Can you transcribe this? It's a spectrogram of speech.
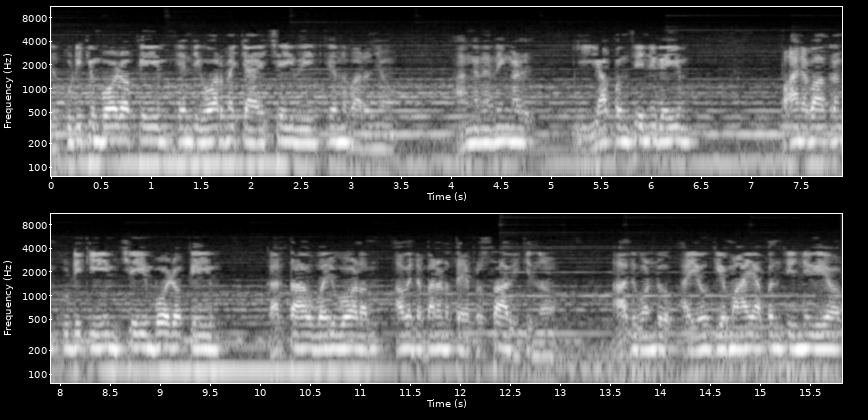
ഇത് കുടിക്കുമ്പോഴൊക്കെയും എന്റെ ഓർമ്മയ്ക്കായി ചെയ്യുവീൻ എന്ന് പറഞ്ഞു. അങ്ങനെ നിങ്ങൾ ഈ അപ്പം തിന്നുകയും പാനപാത്രം കുടിക്കുകയും ചെയ്യുമ്പോഴൊക്കെയും കർത്താവ് വരുവോളം അവന്റെ മരണത്തെ പ്രസ്താവിക്കുന്നു. അതുകൊണ്ട് അയോഗ്യമായ അപ്പം തിന്നുകയോ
